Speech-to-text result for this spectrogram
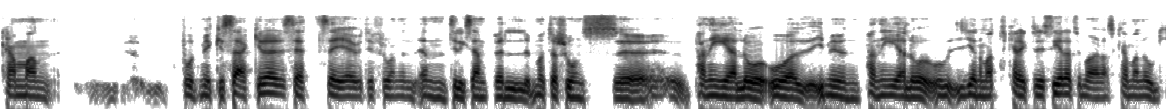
kan man på ett mycket säkrare sätt säga utifrån en, en till exempel mutationspanel och, och immunpanel och, och, genom att karaktärisera tumörerna så kan man nog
